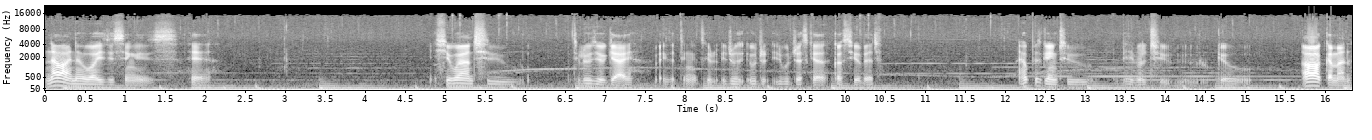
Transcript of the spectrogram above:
Now I know why this thing is here. If you want to to lose your guy by exiting, it, could, it, would, it would just cost you a bit. I hope he's going to be able to go... Oh, come on.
